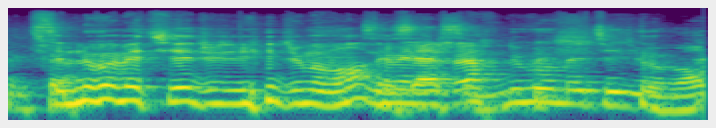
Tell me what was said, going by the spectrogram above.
Tu C'est le nouveau métier du, du moment, déménageur. c'est le nouveau métier du moment.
